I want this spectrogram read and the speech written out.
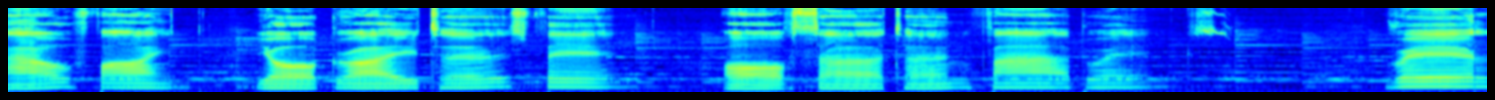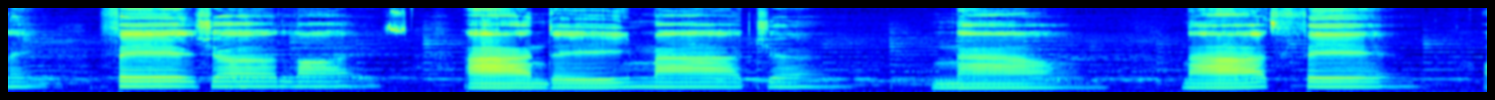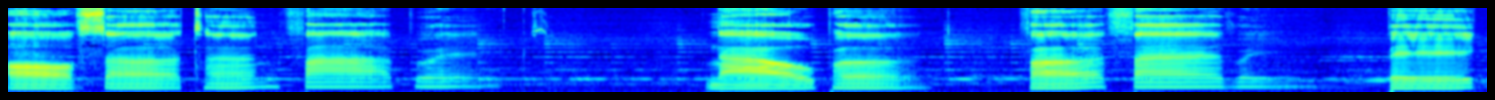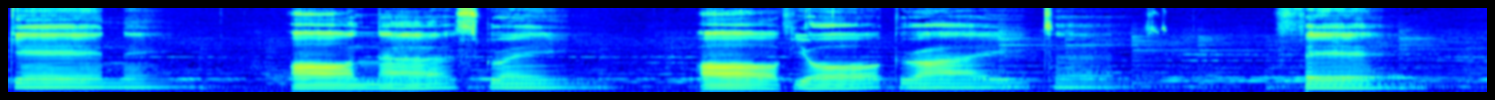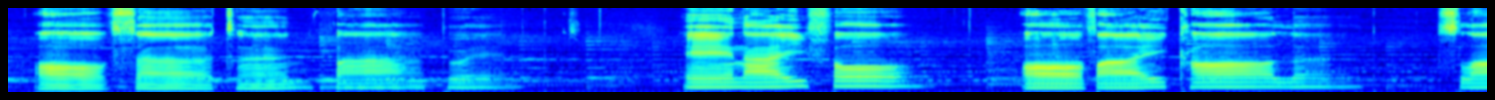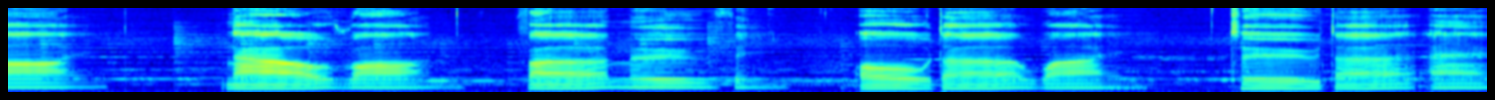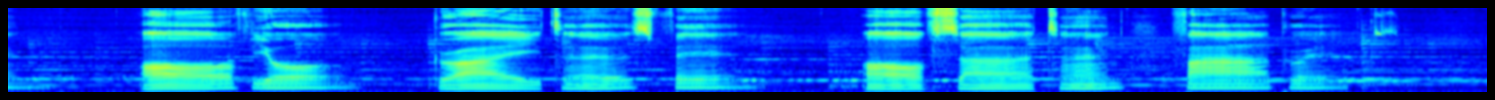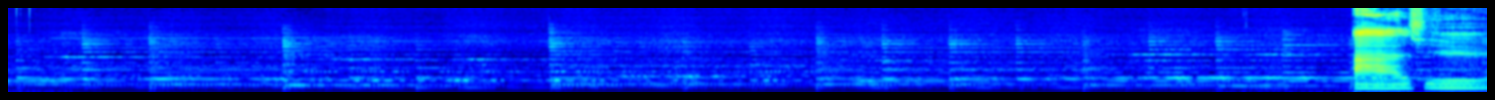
Now find your greatest fear of certain fabrics. Really visualize and imagine now that fear of certain fabrics. Now put the very beginning on the screen of your greatest fear of certain fabrics in a form of a colored slide. Now run the movie all the way to the end of your greatest fear of certain fabrics. As you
